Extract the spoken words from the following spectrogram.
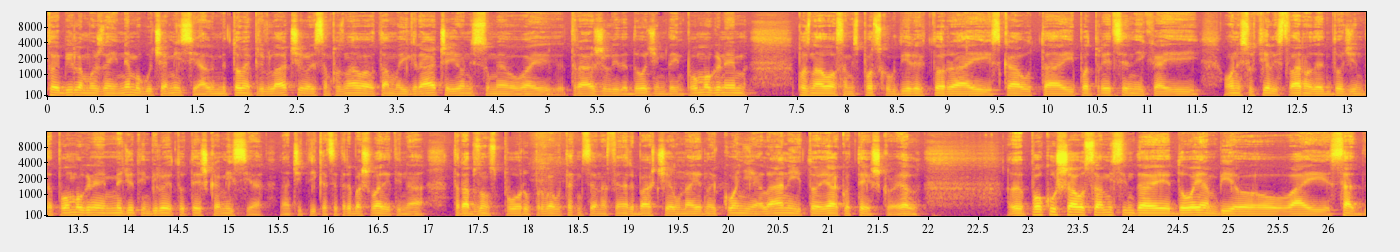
to je bila možda i nemoguća misija, ali me to me privlačilo jer sam poznavao tamo igrače i oni su me ovaj, tražili da dođem da im pomognem. Poznavao sam i sportskog direktora i skauta i potpredsjednika i oni su htjeli stvarno da dođem da pomognem, međutim bilo je to teška misija. Znači ti kad se trebaš vaditi na Trabzonsporu, prva utakmica na Fenerbahčevu na jednoj konji Alani, to je jako teško, jel? E, Pokušao sam, mislim da je dojam bio, ovaj, sad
